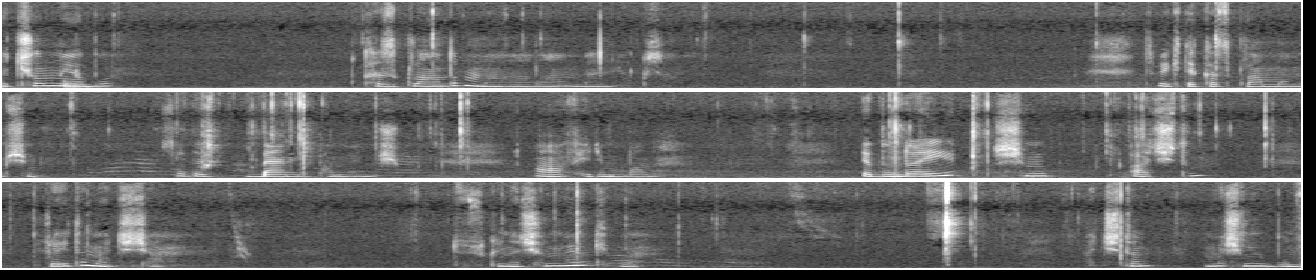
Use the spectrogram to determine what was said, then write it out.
Açılmıyor bu. Kazıklandım mı Allah'ım ben yoksa? Tabii ki de kazıklanmamışım. Sadece ben yapamamışım. Aferin bana. E burayı şimdi açtım. Burayı da mı açacağım? Düzgün açılmıyor ki bu. Açtım. Ama şimdi bunu.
